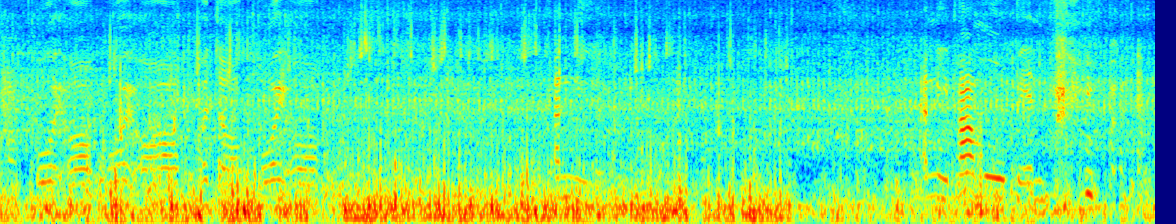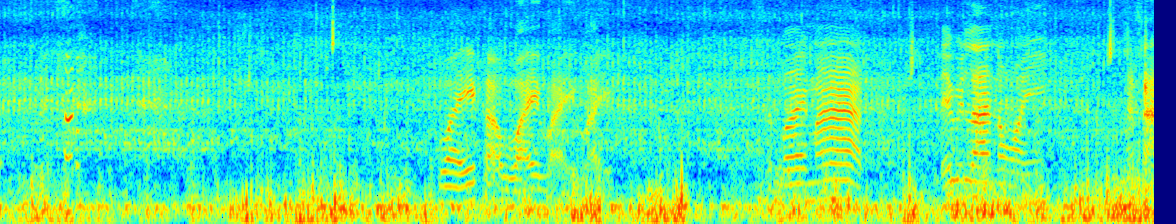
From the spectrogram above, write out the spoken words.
เอาโกยออกโกยออกก็จะเอาโกยออกอันนี้อันนี้ผ้ามู เป็น ไว้ค่ะไว้ไว้ไว้สบายมากได้เวลาหน่อยนะคะ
